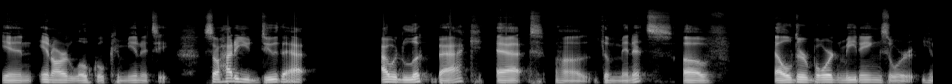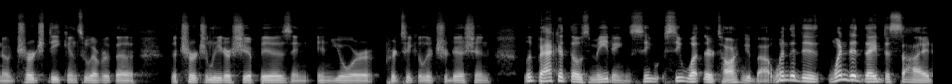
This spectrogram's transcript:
in, in our local community? So, how do you do that? I would look back at uh, the minutes of elder board meetings or you know church deacons whoever the the church leadership is in in your particular tradition. Look back at those meetings see see what they're talking about. When did when did they decide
